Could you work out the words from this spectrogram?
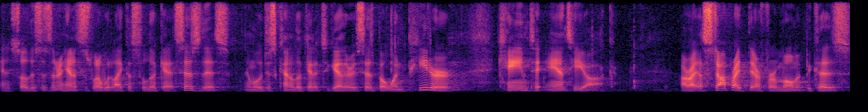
And so this is in our hand. This is what I would like us to look at. It says this, and we'll just kind of look at it together. It says, But when Peter came to Antioch, all right, I'll stop right there for a moment because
